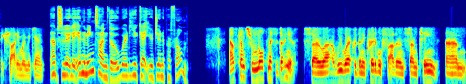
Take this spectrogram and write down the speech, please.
exciting when we can. Absolutely. In the meantime, though, where do you get your juniper from? Ours comes from North Macedonia. So uh, we work with an incredible father and son team um,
